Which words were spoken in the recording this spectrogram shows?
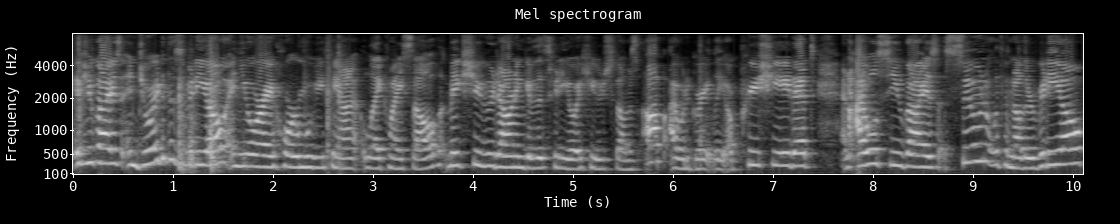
If you guys enjoyed this video and you're a horror movie fan like myself, make sure you go down and give this video a huge thumbs up. I would greatly appreciate it. And I will see you guys soon with another video.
